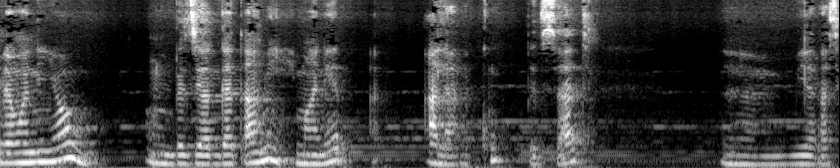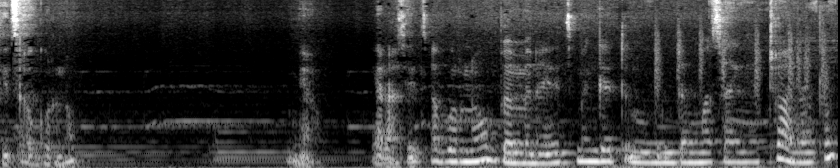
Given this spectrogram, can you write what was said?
ለማንኛውም በዚህ አጋጣሚ ሄር አላረኩም። በዚህ ሰዓት የራሴ ፀጉር ነው የራሴ ፀጉር ነው። በምን አይነት መንገድ እንደማሳያቸው አላውቅም።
